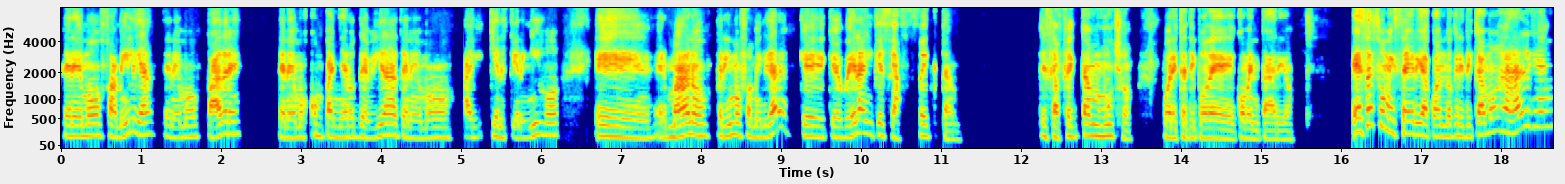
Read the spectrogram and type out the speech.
tenemos familia, tenemos padres, tenemos compañeros de vida, tenemos hay quienes tienen hijos, eh, hermanos, primos, familiares que, que velan y que se afectan, que se afectan mucho por este tipo de comentarios. Esa es su miseria. Cuando criticamos a alguien,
